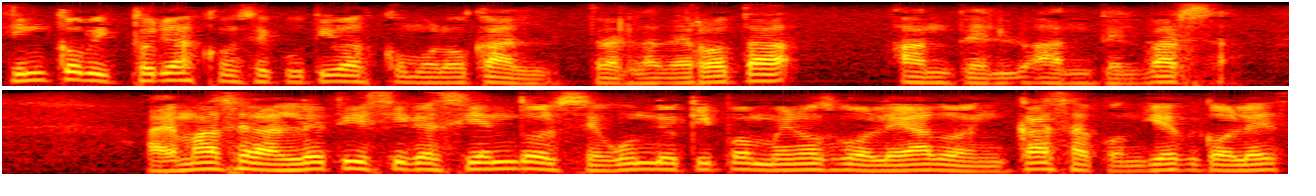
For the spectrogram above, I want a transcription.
cinco victorias consecutivas como local, tras la derrota ante el, ante el Barça. Además, el Atleti sigue siendo el segundo equipo menos goleado en casa con 10 goles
